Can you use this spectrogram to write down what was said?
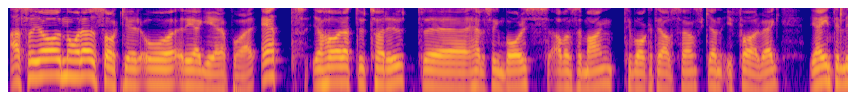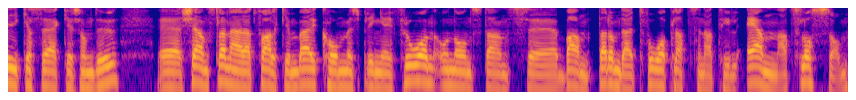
Alltså jag har några saker att reagera på här. Ett, jag hör att du tar ut eh, Helsingborgs avancemang tillbaka till allsvenskan i förväg. Jag är inte lika säker som du. Eh, känslan är att Falkenberg kommer springa ifrån och någonstans eh, banta de där två platserna till en att slåss om.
